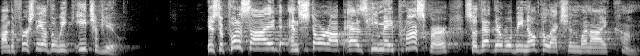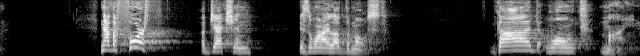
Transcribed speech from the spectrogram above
on the first day of the week, each of you is to put aside and store up as he may prosper, so that there will be no collection when I come. Now, the fourth objection is the one I love the most God won't mind.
